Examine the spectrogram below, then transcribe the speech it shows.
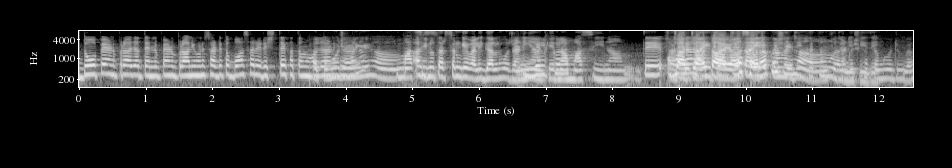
ਦੋ ਭੈਣ ਭਰਾ ਜਾਂ ਤਿੰਨ ਭੈਣ ਭਰਾ ਨਹੀਂ ਹੋਣੇ ਸਾਡੇ ਤਾਂ ਬਹੁਤ ਸਾਰੇ ਰਿਸ਼ਤੇ ਖਤਮ ਹੋ ਖਤਮ ਹੋ ਜਾਣਗੇ ਹਨਾ? ਜਾਣਗੇ ਹਾਂ ਮਾਸੀ ਨੂੰ ਤਰਸਣਗੇ ਵਾਲੀ ਗੱਲ ਹੋ ਜਾਣੀ ਆ ਕਿ ਬਿਲਕੁਲ। ਨਾ ਮਾਸੀ ਨਾ ਤੇ ਚਾਚਾ ਤਾਇਆ ਸਾਰਾ ਕੁਝ ਹਾਂਜੀ, ਖਤਮ ਹੋ ਜਾਣੀ ਚੀਜ਼ ਖਤਮ ਹੋ ਜਾਊਗਾ.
